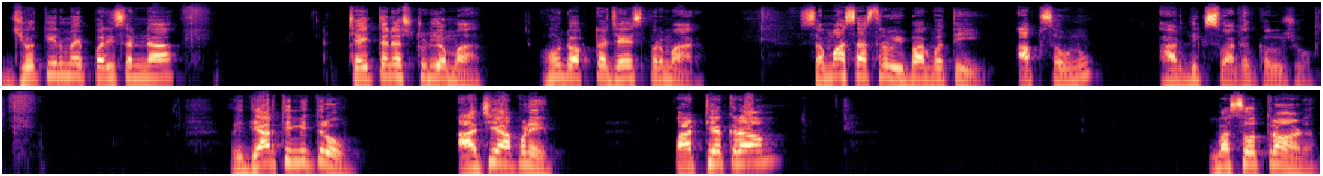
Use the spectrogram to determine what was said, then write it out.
જ્યોતિર્મય પરિસરના ચૈતન્ય સ્ટુડિયોમાં હું ડૉક્ટર જયેશ પરમાર, સમાજશાસ્ત્ર વિભાગ વતી આપ સૌનું હાર્દિક સ્વાગત કરું છું. વિદ્યાર્થી મિત્રો, આજે આપણે પાઠ્યક્રમ બસો ત્રણ,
